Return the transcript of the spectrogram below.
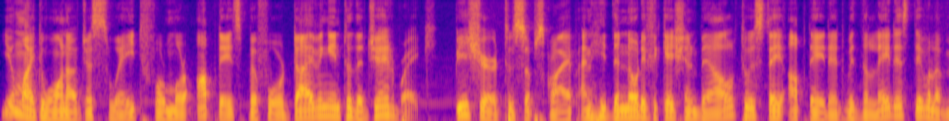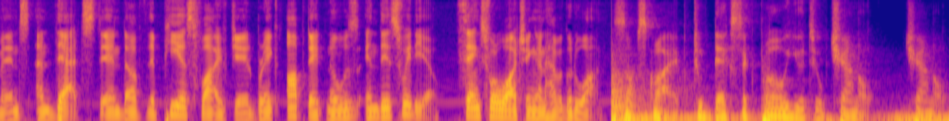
you might wanna just wait for more updates before diving into the jailbreak. Be sure to subscribe and hit the notification bell to stay updated with the latest developments and that's the end of the PS5 jailbreak update news in this video. Thanks for watching and have a good one. Subscribe to DexTech Pro YouTube channel. channel.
